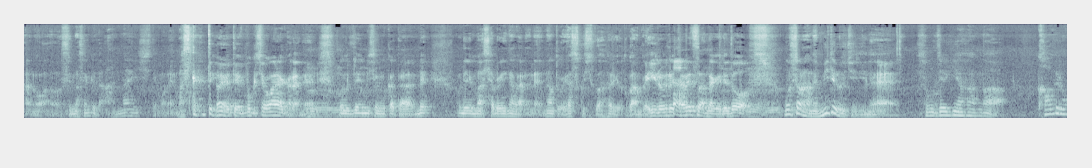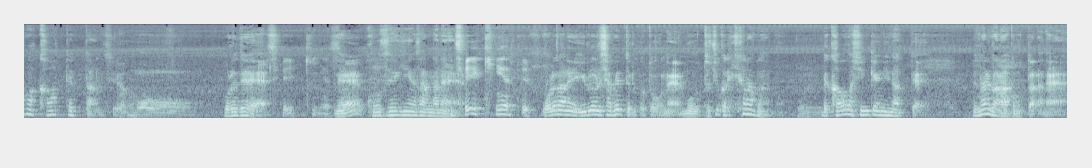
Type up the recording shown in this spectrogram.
あの「すいませんけど案内してもらえますか?」って言われて僕しょうがないからね、この税務署の方ねでまあ喋りながらね「なんとか安くしてくださいよ」とかなんかいろいろ喋ってたんだけれどそしたらね見てるうちにねその税金屋さんが顔色が変わってったんですよ。もこれで税金やつ、ねこの税金屋さんがね税金やって。俺がねいろいろ喋ってることをねもう途中から聞かなくなるの、で顔が真剣になってで何かなと思ったらね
